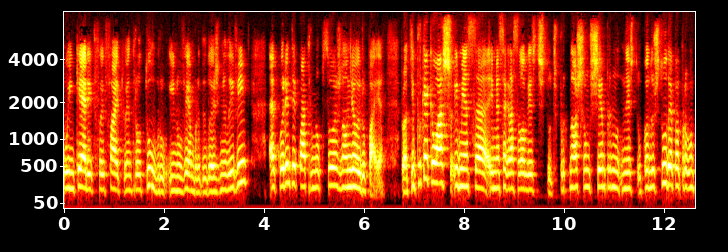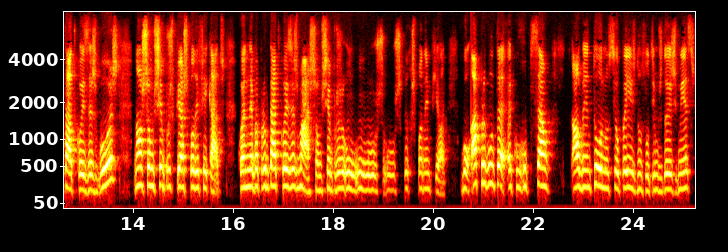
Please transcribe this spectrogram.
O inquérito foi feito entre outubro e novembro de 2020 a 44 mil pessoas na União Europeia. Pronto, e porquê é que eu acho imensa, imensa graça logo estes estudos? Porque nós somos sempre, neste, quando o estudo é para perguntar de coisas boas, nós somos sempre os piores qualificados. Quando é para perguntar de coisas más, somos sempre os, os, os que respondem pior. Bom, à pergunta, a corrupção aumentou no seu país nos últimos dois meses,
